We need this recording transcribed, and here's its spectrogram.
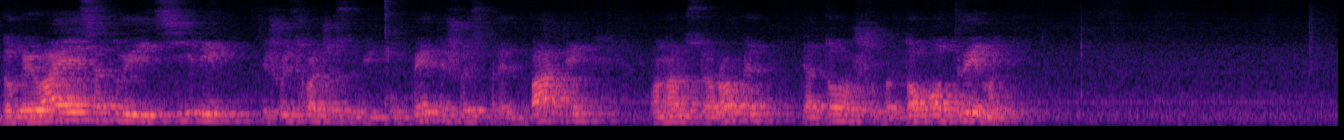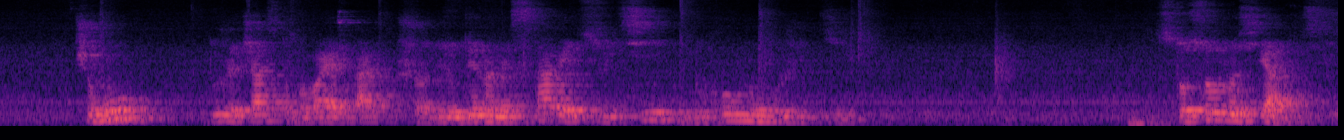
добивається тої цілі, ти щось хоче собі купити, щось придбати, вона все робить для того, щоб то отримати. Чому дуже часто буває так, що людина не ставить цю ціль в духовному житті стосовно святості,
